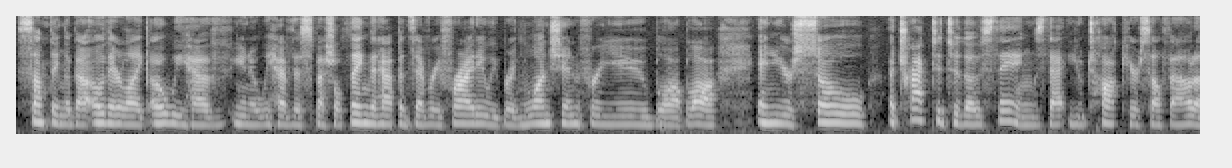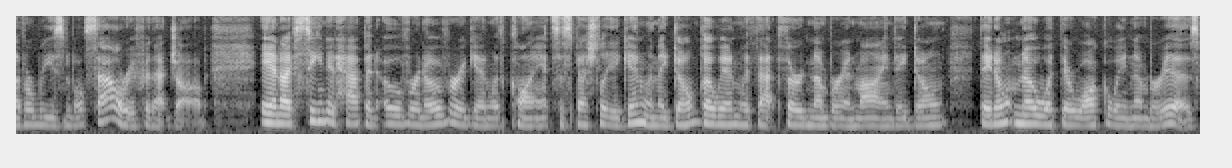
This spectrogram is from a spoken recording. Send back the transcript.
something about oh they're like oh we have you know we have this special thing that happens every friday. We bring lunch in for you blah blah. And you're so attracted to those things that you talk yourself out of a reasonable salary for that job. And i've seen it happen over and over again with clients especially again when they don't go in with that third number in mind. They don't they don't know what their walkaway number is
